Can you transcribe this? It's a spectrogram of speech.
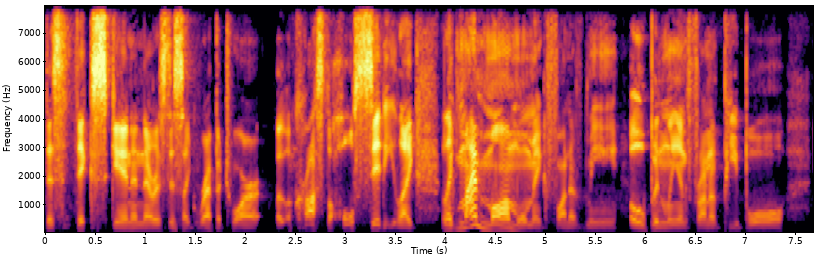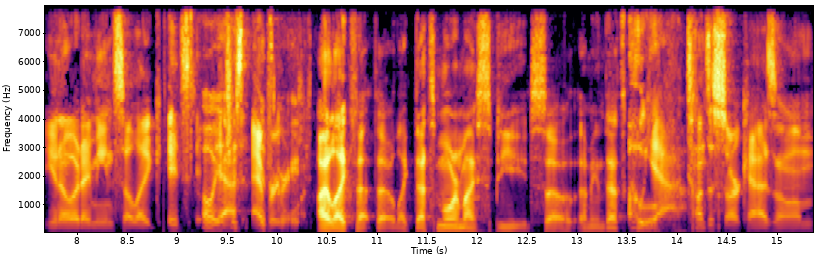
this thick skin, and there was this like repertoire across the whole city. Like, like my mom will make fun of me openly in front of people. You know what I mean? So like, it's Oh, yeah, it's just it's everyone. great. I like that, though. Like, that's more my speed. So, I mean, that's oh, cool. Oh yeah, tons of sarcasm.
